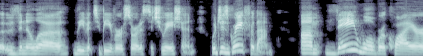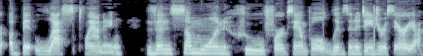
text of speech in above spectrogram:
uh, vanilla leave it to beaver sort of situation which is great for them. Um, they will require a bit less planning than someone who for example lives in a dangerous area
